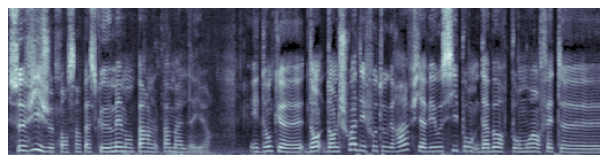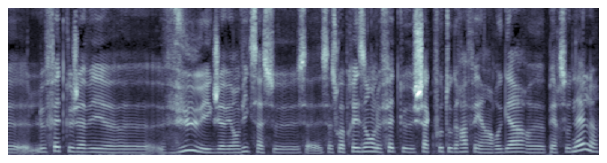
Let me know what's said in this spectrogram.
se vit, je pense, hein, parce qu'eux-mêmes en parlent pas mal d'ailleurs. Et donc, euh, dans, dans, le choix des photographes, il y avait aussi, d'abord pour moi, en fait, le fait que j'avais vu et que j'avais envie que ça, se, ça, soit présent, le fait que chaque photographe ait un regard personnel.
